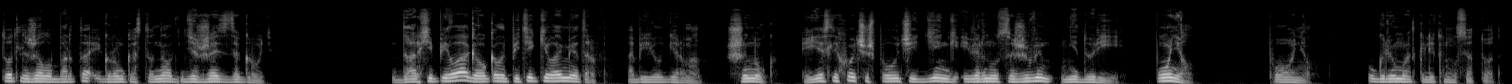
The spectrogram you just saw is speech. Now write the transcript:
Тот лежал у борта и громко стонал, держась за грудь. «До архипелага около пяти километров», — объявил Герман. «Шинук, если хочешь получить деньги и вернуться живым, не дури. Понял?» «Понял», — угрюмо откликнулся тот.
